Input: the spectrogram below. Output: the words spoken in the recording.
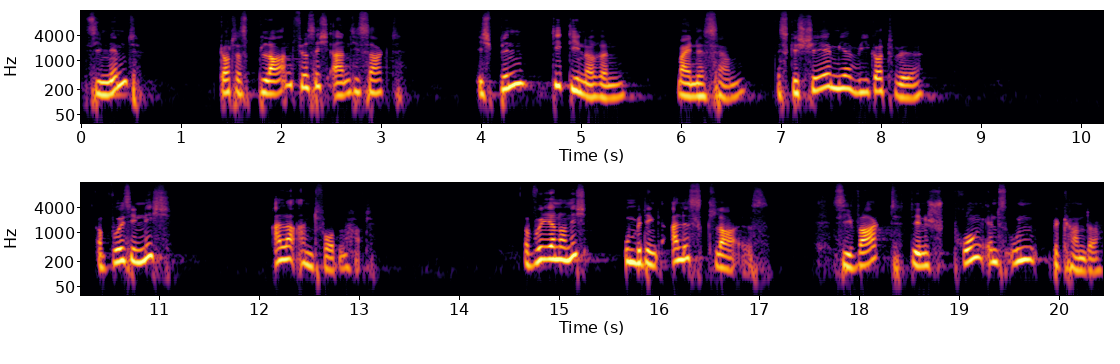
Sie nimmt Gottes Plan für sich an, sie sagt, ich bin die Dienerin meines Herrn, es geschehe mir, wie Gott will, obwohl sie nicht alle Antworten hat, obwohl ihr noch nicht unbedingt alles klar ist. Sie wagt den Sprung ins Unbekannte.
